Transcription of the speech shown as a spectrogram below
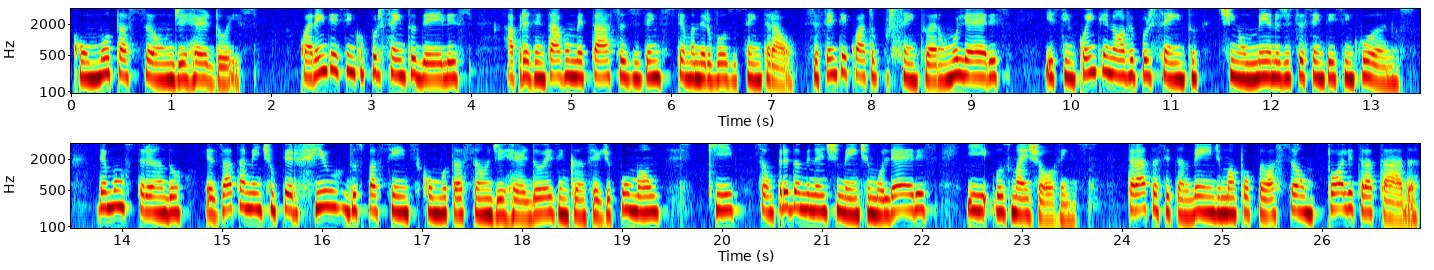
com mutação de HER2. 45% deles apresentavam metástases em sistema nervoso central, 64% eram mulheres e 59% tinham menos de 65 anos, demonstrando exatamente o perfil dos pacientes com mutação de HER2 em câncer de pulmão, que são predominantemente mulheres e os mais jovens. Trata-se também de uma população politratada,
